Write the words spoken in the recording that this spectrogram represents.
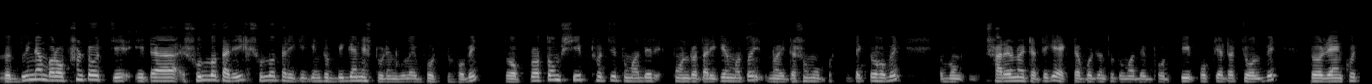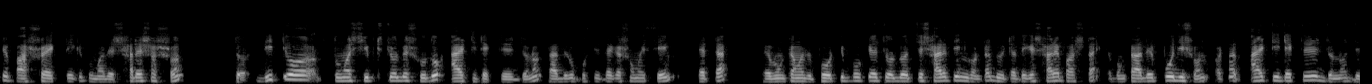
তো দুই নাম্বার অপশনটা হচ্ছে, এটা ষোলো তারিখ, ষোলো তারিখে কিন্তু বিজ্ঞানের স্টুডেন্ট গুলাই ভর্তি হবে। তো প্রথম শিফট হচ্ছে তোমাদের পনেরো তারিখের মতোই, নয়টার সময় উপস্থিত থাকতে হবে এবং সাড়ে নয়টা থেকে একটা পর্যন্ত তোমাদের ভর্তি প্রক্রিয়াটা চলবে। তো র্যাঙ্ক হচ্ছে পাঁচশো এক থেকে তোমাদের সাড়ে সাতশো। তো দ্বিতীয় তোমার শিফট চলবে শুধু আর্কিটেকচারের জন্য, তাদের উপস্থিত থাকার সময় সেম একটা। এবং আমাদের ভর্তি প্রক্রিয়া চলবে হচ্ছে সাড়ে তিন ঘণ্টা, দুইটা থেকে সাড়ে পাঁচটা এবং তাদের পজিশন অর্থাৎ আর্কিটেকচারের জন্য যে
